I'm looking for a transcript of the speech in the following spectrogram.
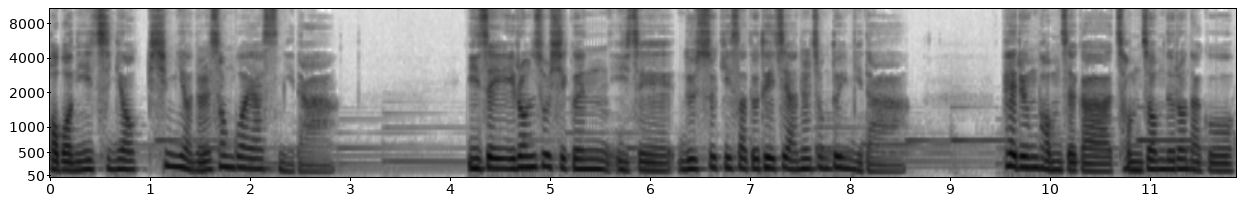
법원이 징역 10년을 선고하였습니다. 이제 이런 소식은 이제 뉴스 기사도 되지 않을 정도입니다. 폐륜 범죄가 점점 늘어나고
